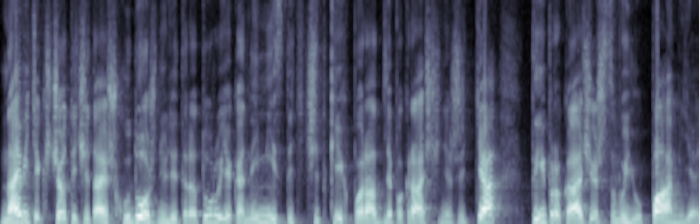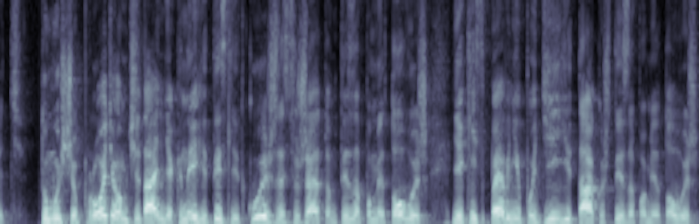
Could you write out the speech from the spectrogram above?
Навіть якщо ти читаєш художню літературу, яка не містить чітких порад для покращення життя, ти прокачуєш свою пам'ять. Тому що протягом читання книги ти слідкуєш за сюжетом, ти запам'ятовуєш якісь певні події, також ти запам'ятовуєш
